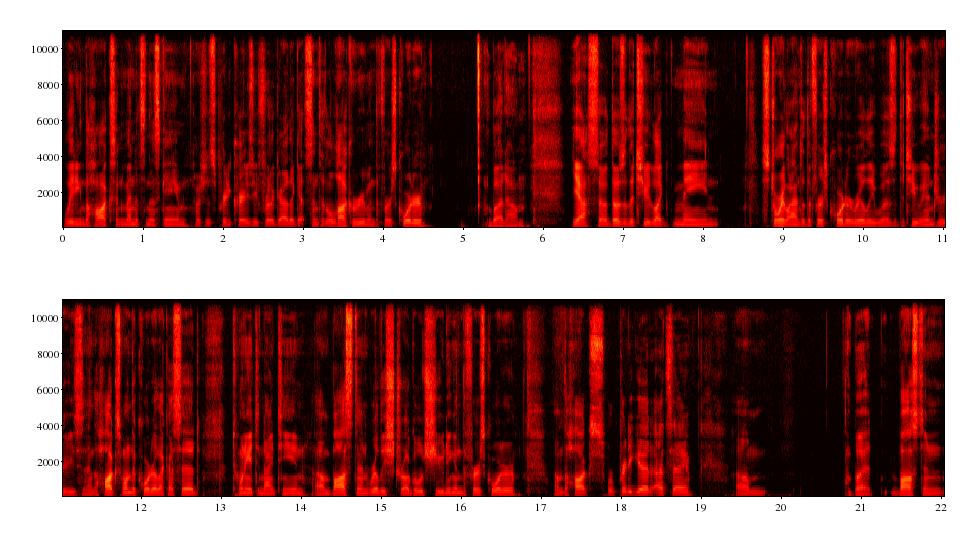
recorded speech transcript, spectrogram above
leading the Hawks in minutes in this game, which is pretty crazy for the guy that got sent to the locker room in the first quarter. But um, yeah, so those are the two like main storylines of the first quarter. Really was the two injuries, and the Hawks won the quarter, like I said, 28 to 19. Um, Boston really struggled shooting in the first quarter. Um, the Hawks were pretty good, I'd say. Um, but Boston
